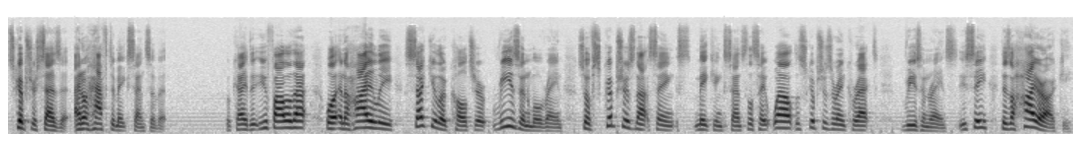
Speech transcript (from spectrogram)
Scripture says it. I don't have to make sense of it. Okay, do you follow that? Well, in a highly secular culture, reason will reign. So if Scripture's not saying making sense, they'll say, well, the Scriptures are incorrect. Reason reigns. You see, there's a hierarchy,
